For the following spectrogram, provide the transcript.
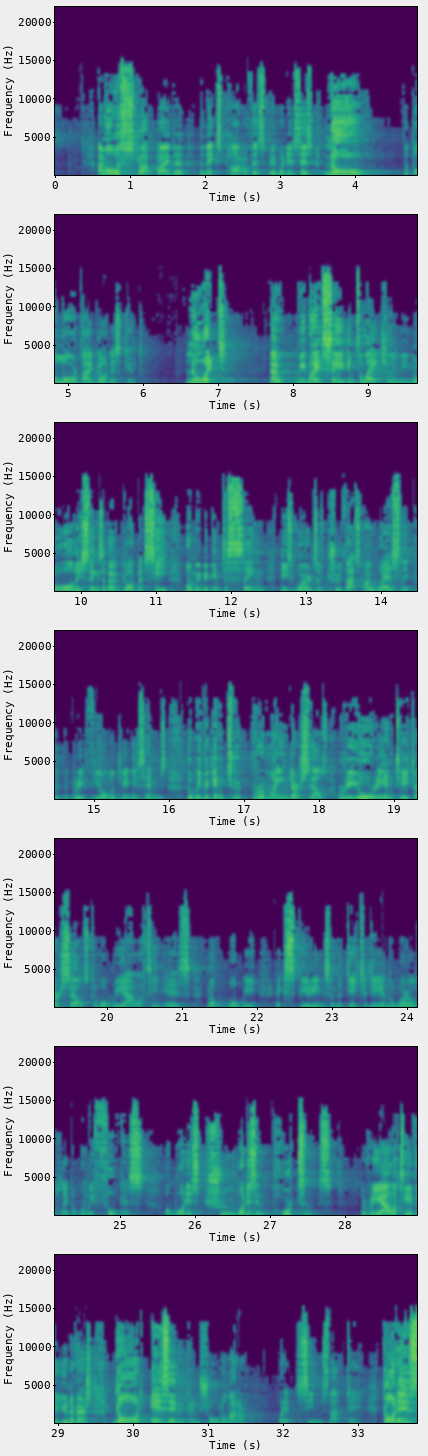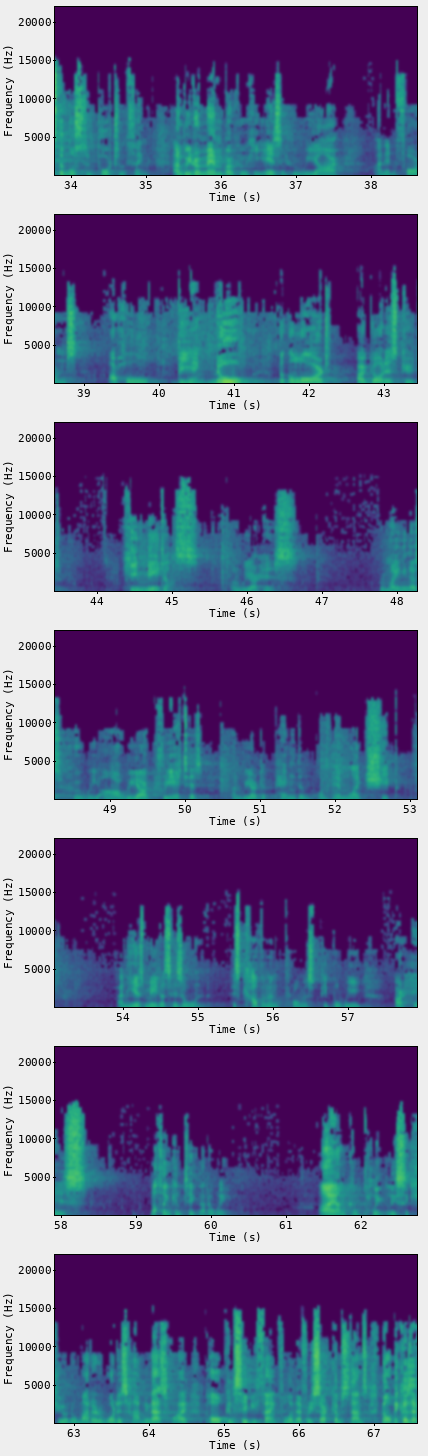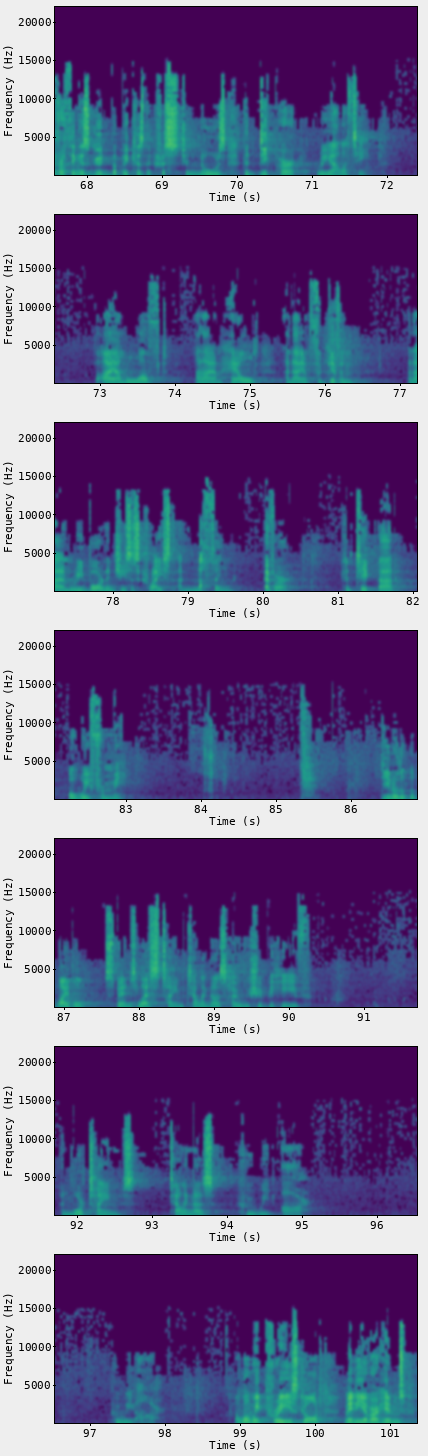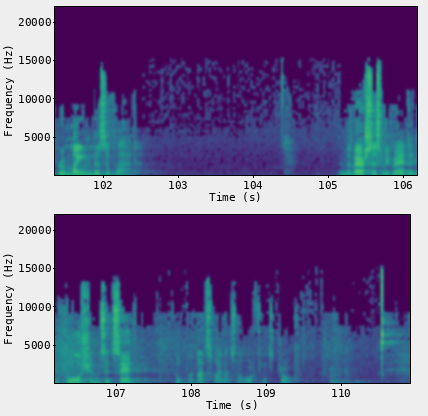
I'm always struck by the, the next part of this bit where it says, Know that the Lord thy God is good. Know it. Now, we might say intellectually we know all these things about God, but see, when we begin to sing these words of truth, that's why Wesley put the great theology in his hymns, that we begin to remind ourselves, reorientate ourselves to what reality is, not what we experience in the day to day and the worldly, but when we focus on what is true, what is important, the reality of the universe. God is in control no matter what it seems that day. God is the most important thing and we remember who He is and who we are, and it informs our whole being. Know that the Lord our God is good. He made us, and we are His. Reminding us who we are. We are created and we are dependent on Him like sheep. And He has made us His own, His covenant promised people. We are His. Nothing can take that away. I am completely secure no matter what is happening. That's why Paul can say, Be thankful in every circumstance. Not because everything is good, but because the Christian knows the deeper reality that I am loved and I am held and I am forgiven and I am reborn in Jesus Christ, and nothing ever can take that away from me. Do you know that the Bible spends less time telling us how we should behave? And more times telling us who we are. Who we are. And when we praise God, many of our hymns remind us of that. In the verses we read in Colossians, it said, Oh, that's why that's not working, it's dropped.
